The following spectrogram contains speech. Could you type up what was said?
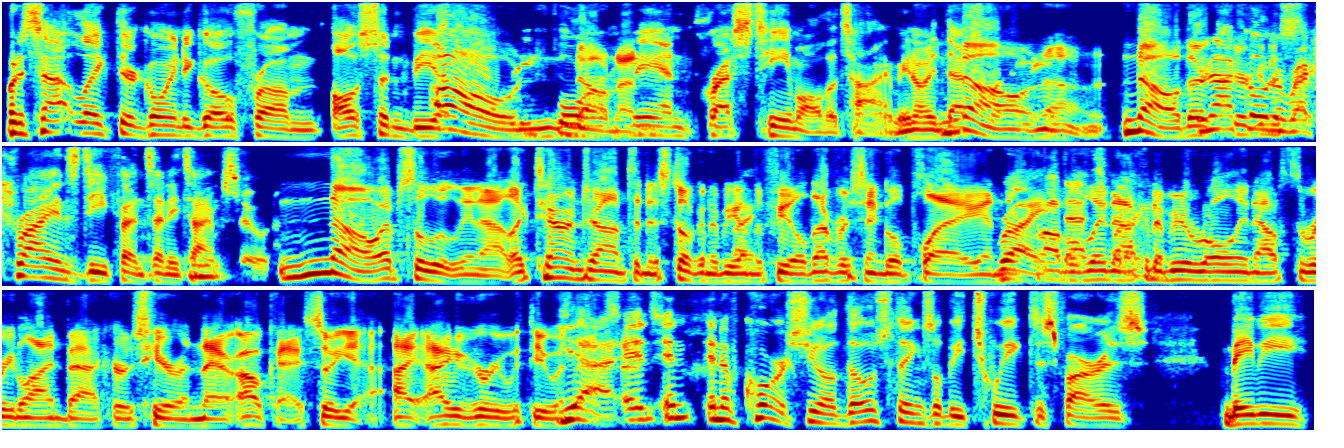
But it's not like they're going to go from all of a sudden be a oh, no, no, man no. press team all the time. You know, that's no, no, no. They're, they're not they're going to Rex Ryan's defense anytime soon. No, absolutely not. Like Taron Johnson is still going to be right. on the field every single play, and right, probably not going to be rolling out three linebackers here and there. Okay so yeah, I, I agree with you. yeah, and, and and of course, you know those things will be tweaked as far as maybe.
